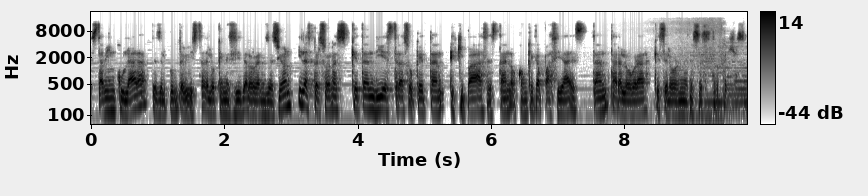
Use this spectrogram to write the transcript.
está vinculada desde el punto de vista de lo que necesita la organización y las personas qué tan diestras o qué tan equipadas están o con qué capacidades están para lograr que se logren esas estrategias.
